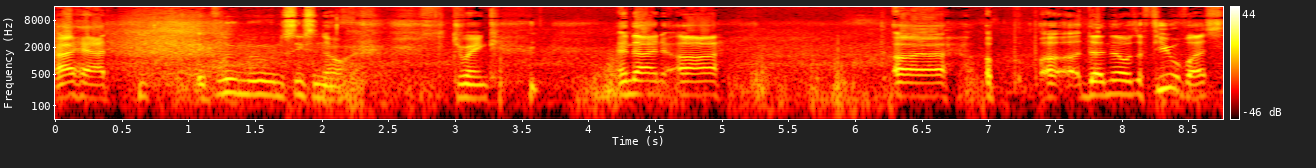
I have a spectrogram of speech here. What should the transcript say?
I had a Blue Moon seasonal drink, and then. Uh, uh, uh, uh, then there was a few of us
